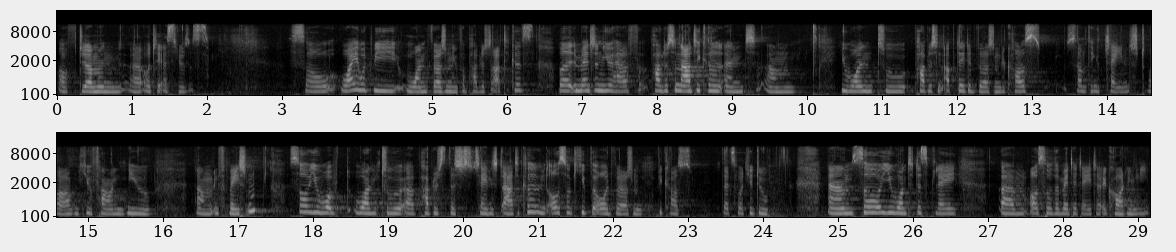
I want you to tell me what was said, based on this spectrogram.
of German uh, OJS users. So why would we want versioning for published articles? Well, imagine you have published an article and um, you want to publish an updated version because something changed or you found new um, information. So you would want to uh, publish this changed article and also keep the old version because that's what you do. Um, so you want to display um, also the metadata accordingly.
